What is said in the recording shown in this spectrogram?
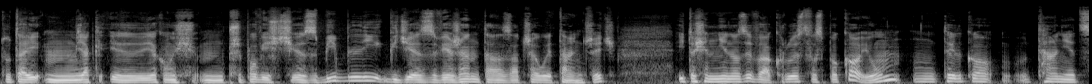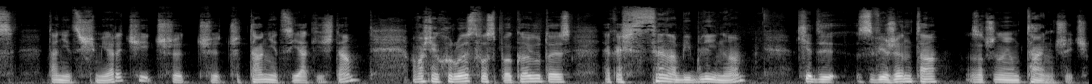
tutaj mm, jak, y, jakąś mm, przypowieść z Biblii, gdzie zwierzęta zaczęły tańczyć. I to się nie nazywa Królestwo Spokoju, tylko taniec taniec śmierci, czy, czy, czy taniec jakiś tam. A właśnie Królestwo Spokoju to jest jakaś scena biblijna, kiedy zwierzęta zaczynają tańczyć.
